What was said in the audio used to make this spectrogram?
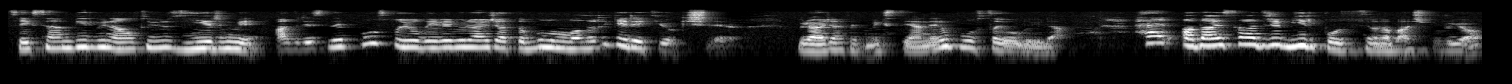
81.620 adresine posta yolu ile müracaatta bulunmaları gerekiyor kişilerin. Müracaat etmek isteyenlerin posta yoluyla. Her aday sadece bir pozisyona başvuruyor.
